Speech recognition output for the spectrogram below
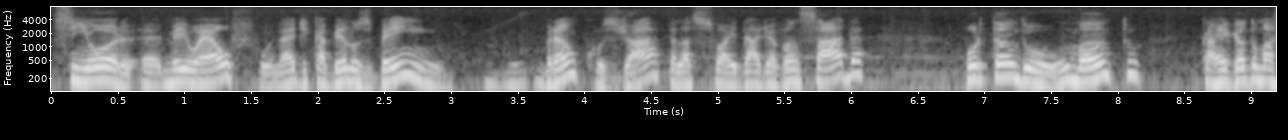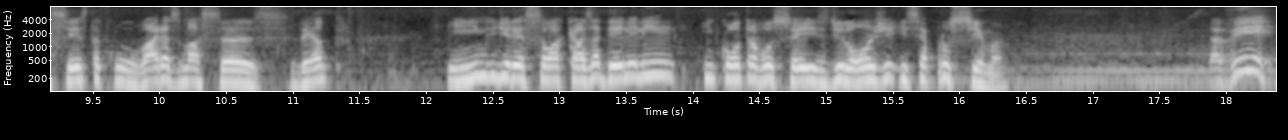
senhor eh, meio elfo, né, de cabelos bem brancos já pela sua idade avançada, portando um manto carregando uma cesta com várias maçãs dentro. E indo em direção à casa dele, ele encontra vocês de longe e se aproxima. Davi!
